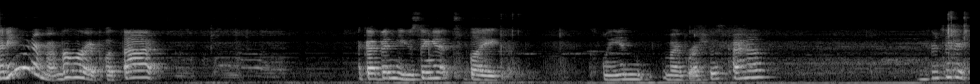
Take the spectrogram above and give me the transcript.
Does anyone remember where I put that? Like I've been using it to like clean my brushes kind of. Where did it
